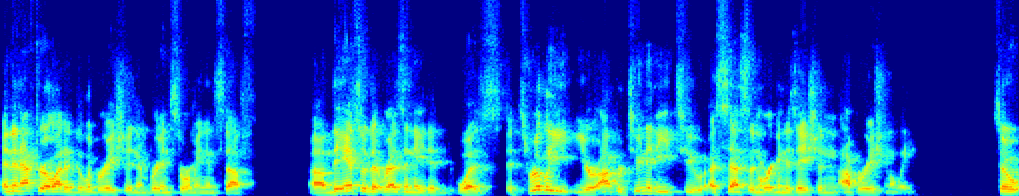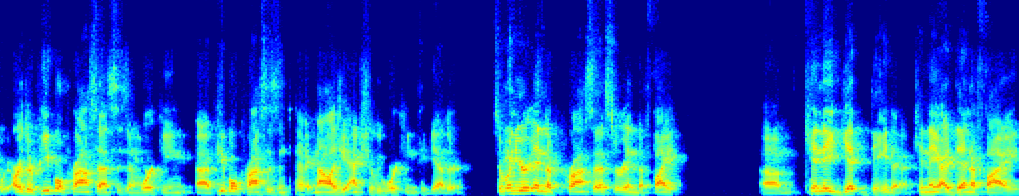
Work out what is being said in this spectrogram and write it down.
and then after a lot of deliberation and brainstorming and stuff um, the answer that resonated was it's really your opportunity to assess an organization operationally. So, are there people, processes, and working uh, people, process, and technology actually working together? So, when you're in the process or in the fight, um, can they get data? Can they identify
